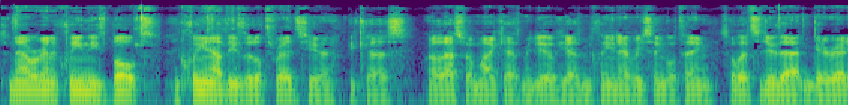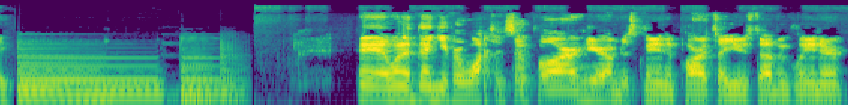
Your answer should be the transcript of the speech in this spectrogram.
So now we're gonna clean these bolts and clean out these little threads here because, well, that's what Mike has me do. He has me clean every single thing. So let's do that and get it ready. Hey, I want to thank you for watching so far. Here, I'm just cleaning the parts. I used oven cleaner.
